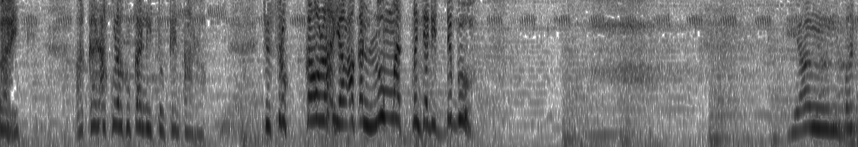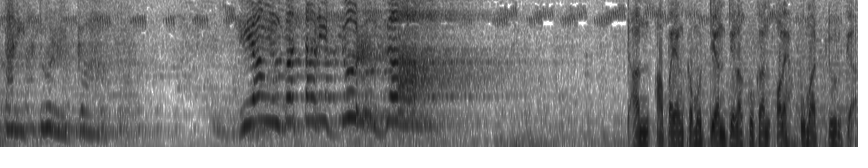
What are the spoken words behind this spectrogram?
Baik, akan aku lakukan itu Ken Arok. Justru kaulah yang akan lumat menjadi debu. Yang Batari Durga. Yang Batari Durga. Dan apa yang kemudian dilakukan oleh umat Durga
